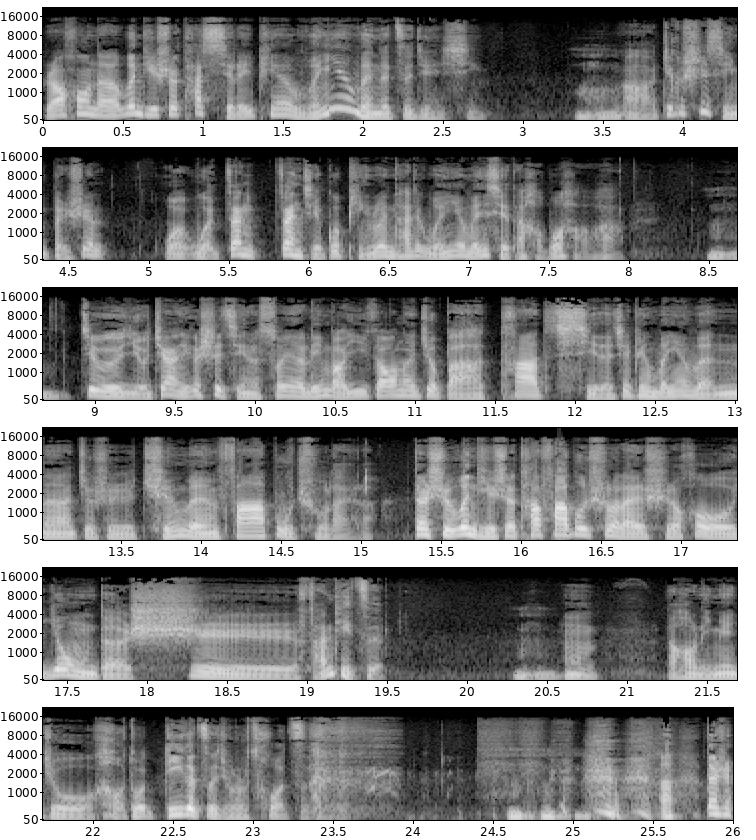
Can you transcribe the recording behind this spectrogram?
然后呢，问题是，他写了一篇文言文的自荐信。啊，这个事情本身，我我暂暂且不评论他这个文言文写的好不好哈。嗯，就有这样一个事情，所以灵宝一高呢就把他写的这篇文言文呢，就是全文发布出来了。但是问题是，他发布出来的时候用的是繁体字，嗯嗯，然后里面就好多第一个字就是错字，啊！但是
